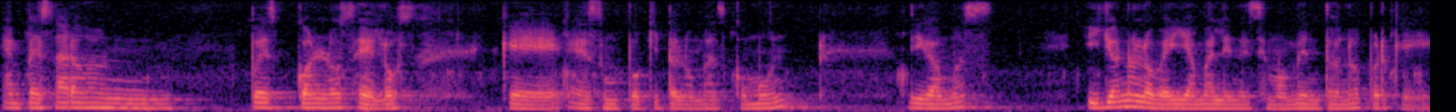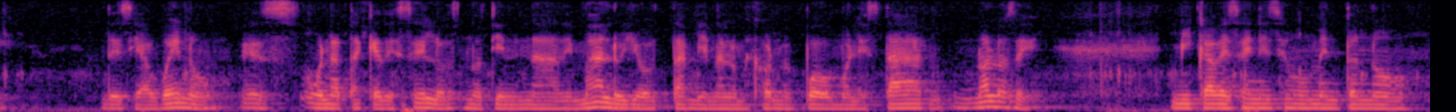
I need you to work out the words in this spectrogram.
empezaron pues con los celos, que es un poquito lo más común, digamos, y yo no lo veía mal en ese momento, ¿no? Porque decía, bueno, es un ataque de celos, no tiene nada de malo, yo también a lo mejor me puedo molestar, no lo sé. Mi cabeza en ese momento no,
